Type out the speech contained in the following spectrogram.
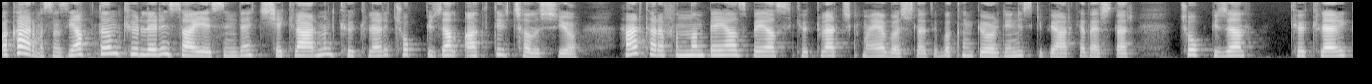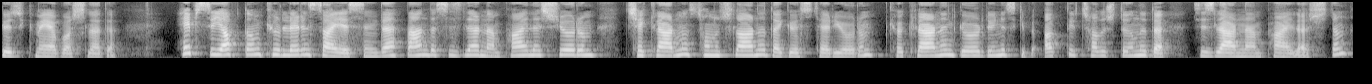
Bakar mısınız? Yaptığım kürlerin sayesinde çiçeklerimin kökleri çok güzel aktif çalışıyor. Her tarafından beyaz beyaz kökler çıkmaya başladı. Bakın gördüğünüz gibi arkadaşlar çok güzel kökleri gözükmeye başladı. Hepsi yaptığım kürlerin sayesinde ben de sizlerle paylaşıyorum. Çiçeklerimin sonuçlarını da gösteriyorum. Köklerinin gördüğünüz gibi aktif çalıştığını da sizlerle paylaştım.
